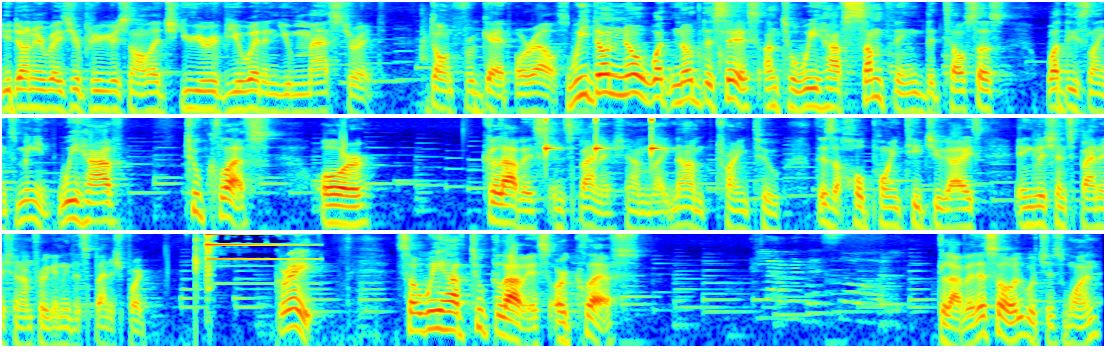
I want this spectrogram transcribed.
you don't erase your previous knowledge, you review it and you master it. Don't forget or else. We don't know what note this is until we have something that tells us what these lines mean. We have two clefs or claves in Spanish. I'm like, now I'm trying to, there's a whole point teach you guys English and Spanish and I'm forgetting the Spanish part. Great. So we have two claves or clefs. Clave de sol. Clave de Sol, which is one.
